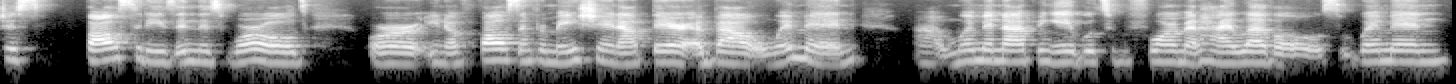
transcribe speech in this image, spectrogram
just falsities in this world or, you know, false information out there about women, um, women not being able to perform at high levels, women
